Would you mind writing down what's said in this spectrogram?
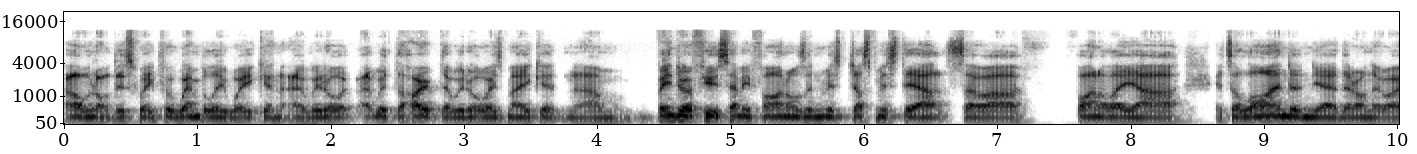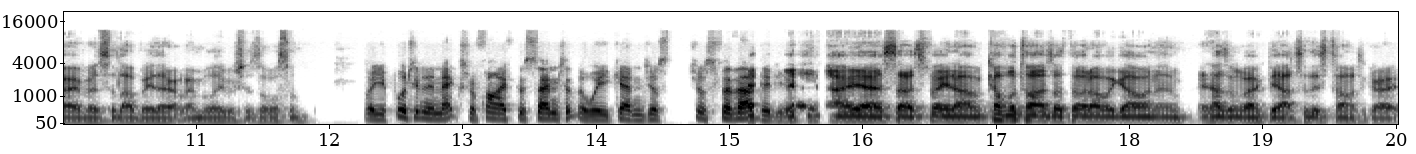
Oh, not this week for Wembley week, and uh, we'd all, with the hope that we'd always make it. And um, been to a few semi-finals and missed, just missed out. So uh, finally uh, it's aligned and yeah, they're on their way over, so they'll be there at Wembley, which is awesome. Well, you put in an extra five percent at the weekend just just for that, did you? Yeah, no, yeah. So it's been um, a couple of times I thought I would go and it hasn't worked out. So this time it's great.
